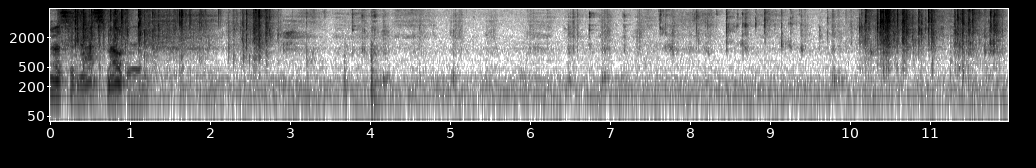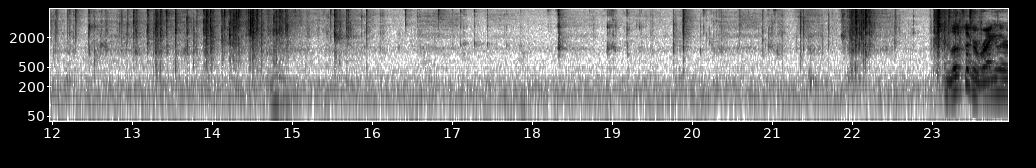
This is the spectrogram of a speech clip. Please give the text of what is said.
Oh, this does not smell good. It looks like a regular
